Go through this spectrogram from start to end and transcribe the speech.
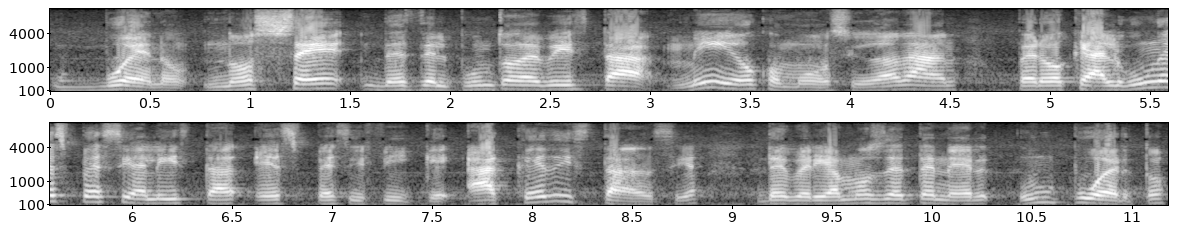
bueno, no sé desde el punto de vista mío como ciudadano, pero que algún especialista especifique a qué distancia deberíamos de tener un puerto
